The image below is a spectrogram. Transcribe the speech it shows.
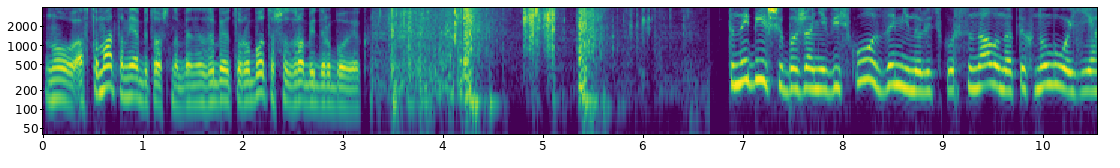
ну, автоматом я би точно би не зробив ту роботу, що зробить дробовик. Та найбільше бажання військового заміну людського арсеналу на технології,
